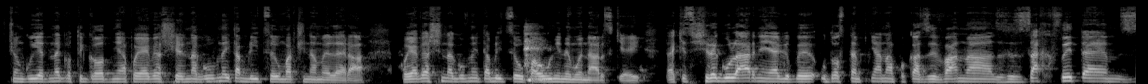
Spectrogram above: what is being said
w ciągu jednego tygodnia pojawiasz się na głównej tablicy u Marcina Mellera, pojawiasz się na głównej tablicy u Pauliny Młynarskiej, tak jesteś regularnie jakby udostępniana, pokazywana z zachwytem, z,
